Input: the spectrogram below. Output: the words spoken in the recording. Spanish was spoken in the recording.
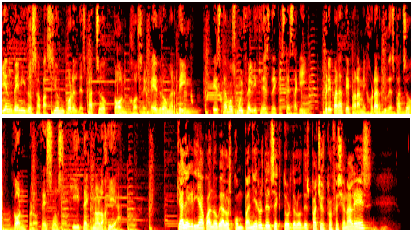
Bienvenidos a Pasión por el Despacho con José Pedro Martín. Estamos muy felices de que estés aquí. Prepárate para mejorar tu despacho con procesos y tecnología. Qué alegría cuando veo a los compañeros del sector de los despachos profesionales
